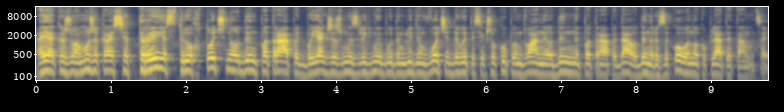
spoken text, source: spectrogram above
А я кажу: а може краще три з трьох точно один потрапить, бо як же ж ми з людьми будемо людям в очі дивитися, якщо купимо два, не один не потрапить. Да? Один ризиковано купляти там цей.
